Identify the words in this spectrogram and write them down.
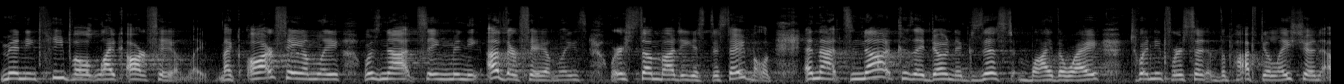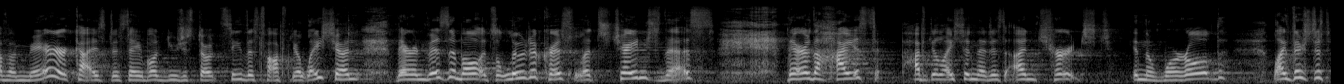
many people like our family. Like our family was not seeing many other families where somebody is disabled. And that's not because they don't exist, by the way. 20% of the population of America is disabled. You just don't see this population. They're invisible. It's ludicrous. Let's change this. They're the highest population that is unchurched in the world. Like there's just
